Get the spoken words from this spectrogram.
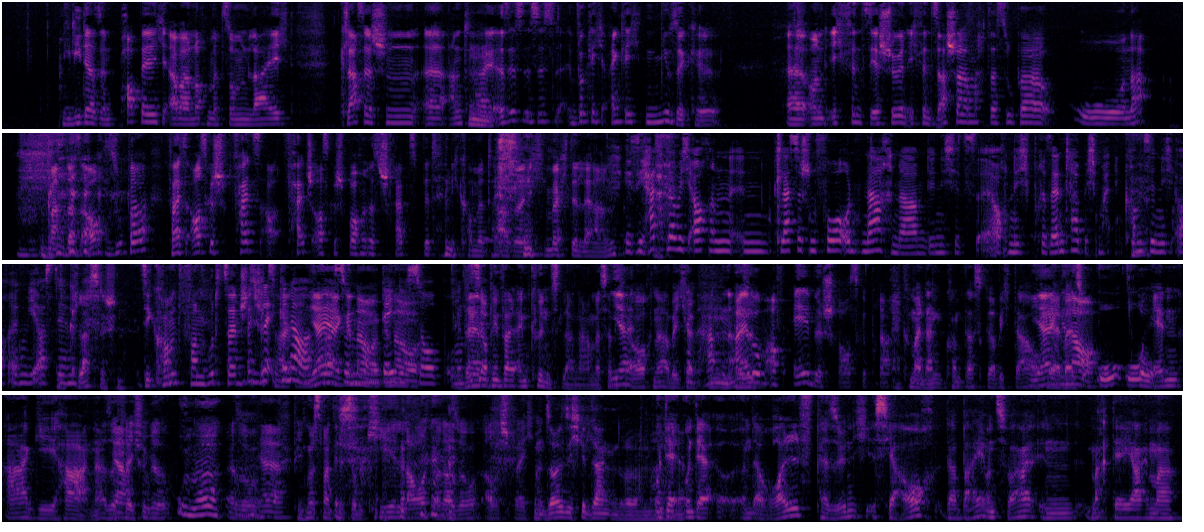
die Lieder sind poppig, aber noch mit so einem leicht klassischen äh, Anteil. Mhm. Es, ist, es ist wirklich eigentlich ein Musical. Äh, und ich finde es sehr schön. Ich finde, Sascha macht das super. Ona macht das auch super. Falls, falls falsch ausgesprochen ist, schreibt es bitte in die Kommentare. Ich möchte lernen. Ja, sie hat, glaube ich, auch einen, einen, klassischen Vor- und Nachnamen, den ich jetzt äh, auch nicht präsent habe. Ich meine, kommt ja. sie nicht auch irgendwie aus dem... klassischen. Sie kommt von Gute Zeiten, schlechte Zeiten. Genau, ja, ja, so genau. Daily genau. Soap. Ja, das ist auf jeden Fall ein Künstlername. Das habe ja, ich auch. Ne? Aber ich habe hat ein also, Album auf Elbisch rausgebracht. guck mal, dann kommt das, glaube ich, da auch ja, her. Genau. O-O-N-A-G-H. Ne? Also vielleicht schon wieder so, also vielleicht muss man so einem Kehllaut oder so aussprechen. Man soll sich Gedanken drüber machen. Und der, und der und der Rolf persönlich ist ja auch dabei und zwar in, macht der ja immer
